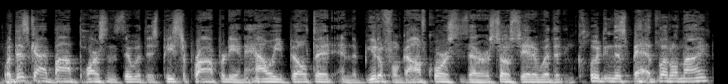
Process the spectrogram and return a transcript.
What this guy Bob Parsons did with this piece of property and how he built it and the beautiful golf courses that are associated with it, including this bad little nine,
